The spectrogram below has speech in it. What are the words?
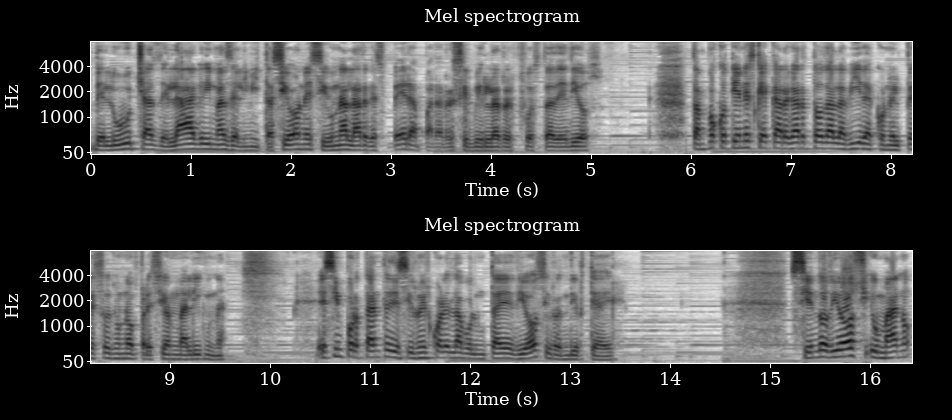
de luchas, de lágrimas, de limitaciones y una larga espera para recibir la respuesta de Dios. Tampoco tienes que cargar toda la vida con el peso de una opresión maligna. Es importante discernir cuál es la voluntad de Dios y rendirte a Él. Siendo Dios y humano,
